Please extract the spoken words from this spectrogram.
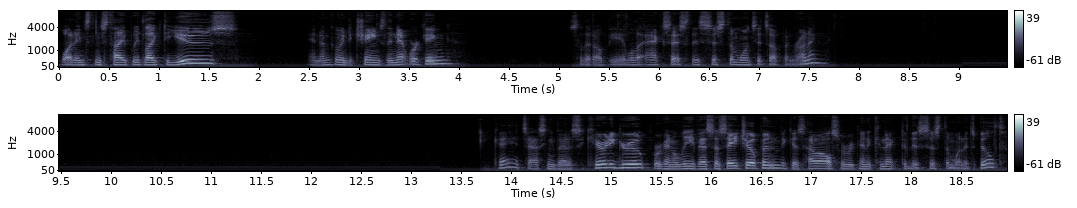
what instance type we'd like to use. And I'm going to change the networking so that I'll be able to access this system once it's up and running. Okay, it's asking about a security group. We're going to leave SSH open because how else are we going to connect to this system when it's built?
